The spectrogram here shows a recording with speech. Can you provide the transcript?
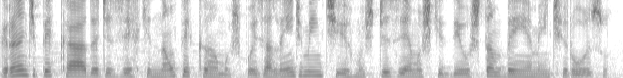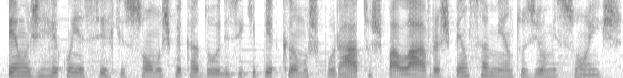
Grande pecado é dizer que não pecamos, pois além de mentirmos, dizemos que Deus também é mentiroso. Temos de reconhecer que somos pecadores e que pecamos por atos, palavras, pensamentos e omissões.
